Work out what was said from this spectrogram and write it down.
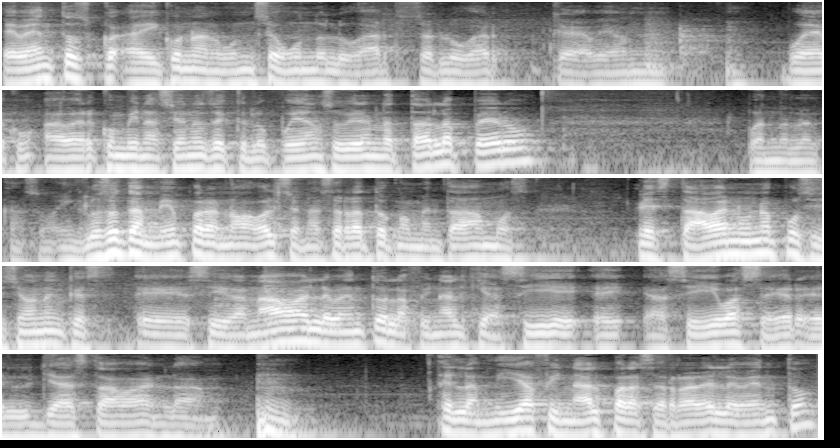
eventos, ahí con algún segundo lugar, tercer lugar, que habían, co- haber combinaciones de que lo podían subir en la tabla, pero no lo alcanzó. Incluso también para Noah Olsen, hace rato comentábamos, estaba en una posición en que eh, si ganaba el evento de la final, que así, eh, así iba a ser, él ya estaba en la, en la milla final para cerrar el evento,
